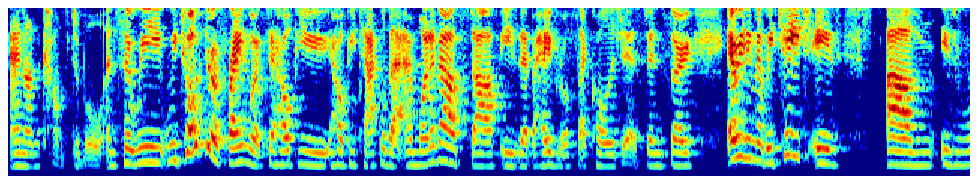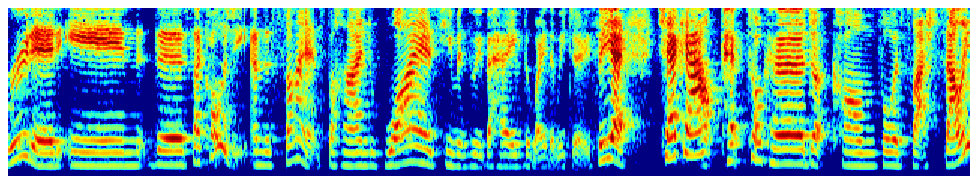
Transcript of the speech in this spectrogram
and uncomfortable. And so we we talk through a framework to help you help you tackle that. And one of our staff is a behavioral psychologist. And so everything that we teach is um, is rooted in the psychology and the science behind why, as humans, we behave the way that we do. So, yeah, check out peptalkher.com forward slash Sally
